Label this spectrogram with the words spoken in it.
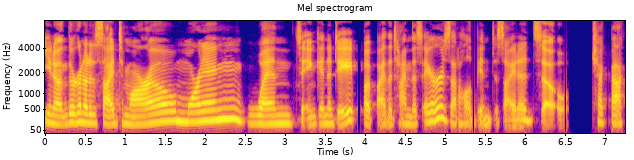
you know, they're going to decide tomorrow morning when to ink in a date, but by the time this airs, that'll have been decided. So check back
